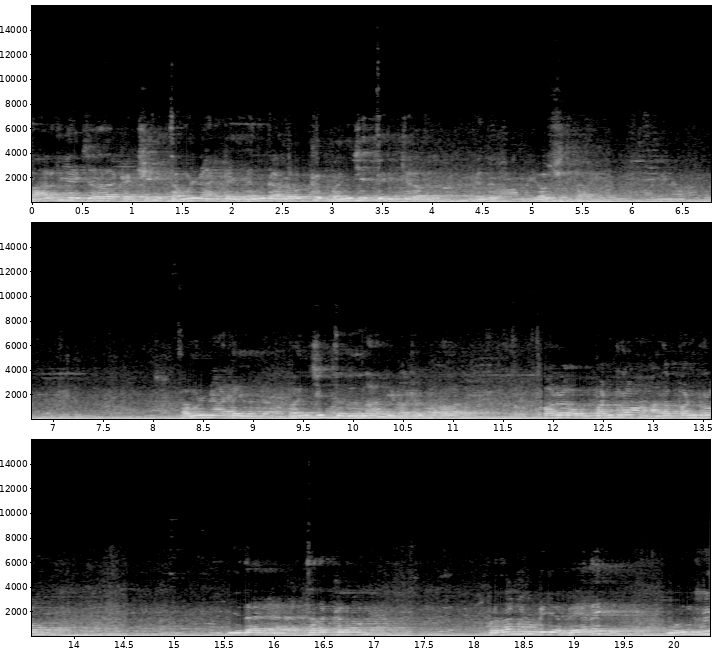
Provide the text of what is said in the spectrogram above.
பாரதிய ஜனதா கட்சி தமிழ்நாட்டை எந்த அளவுக்கு வஞ்சித்திருக்கிறது என்று யோசித்தார். தமிழ்நாட்டை வஞ்சித்ததுதான் இவர்கள் வரலாறு. பண்றோம் அதை பண்றோம் இதை திறக்கிறோம். பிரதமருடைய வேலை ஒன்று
